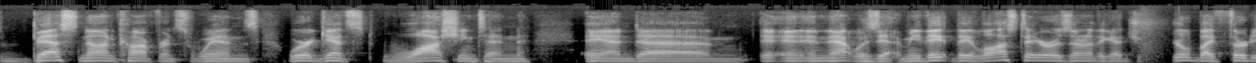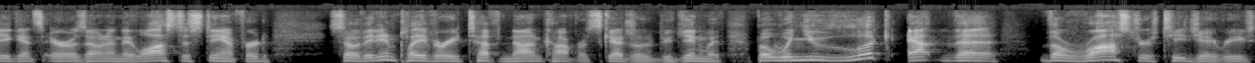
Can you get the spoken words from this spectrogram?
best non conference wins were against Washington and um, and, and that was it. I mean, they they lost to Arizona. They got drilled by 30 against Arizona, and they lost to Stanford. So they didn't play a very tough non-conference schedule to begin with. But when you look at the the rosters, TJ Reeves,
